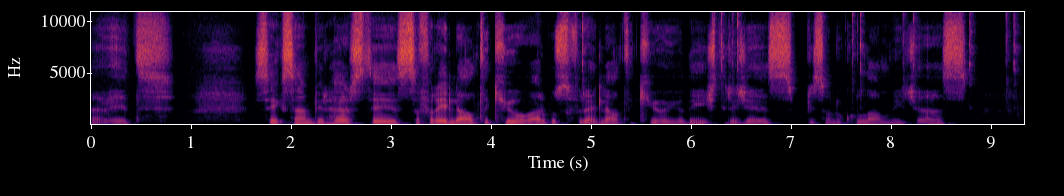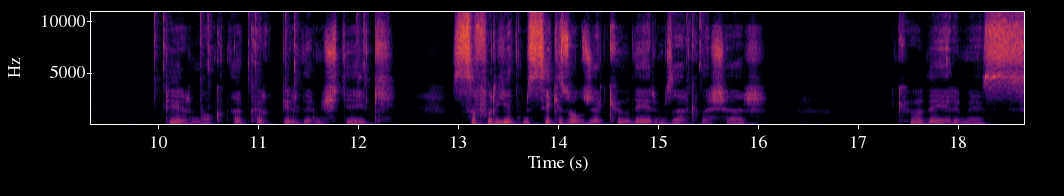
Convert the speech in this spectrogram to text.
Evet. 81 Hz'de 0.56Q var. Bu 0.56Q'yu değiştireceğiz. Biz onu kullanmayacağız. 1.41 demiştik. 0.78 olacak Q değerimiz arkadaşlar. Q değerimiz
